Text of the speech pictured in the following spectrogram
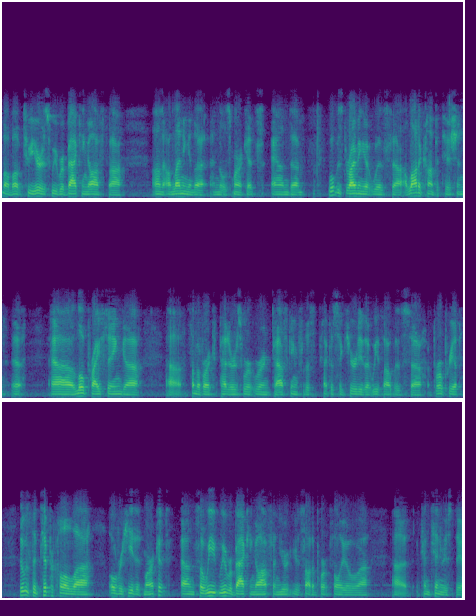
well, about two years, we were backing off on lending in those markets. And um, what was driving it was a lot of competition, low pricing. Some of our competitors weren't asking for this type of security that we thought was uh, appropriate. It was the typical uh, overheated market. And so we were backing off, and you saw the portfolio uh, continuously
